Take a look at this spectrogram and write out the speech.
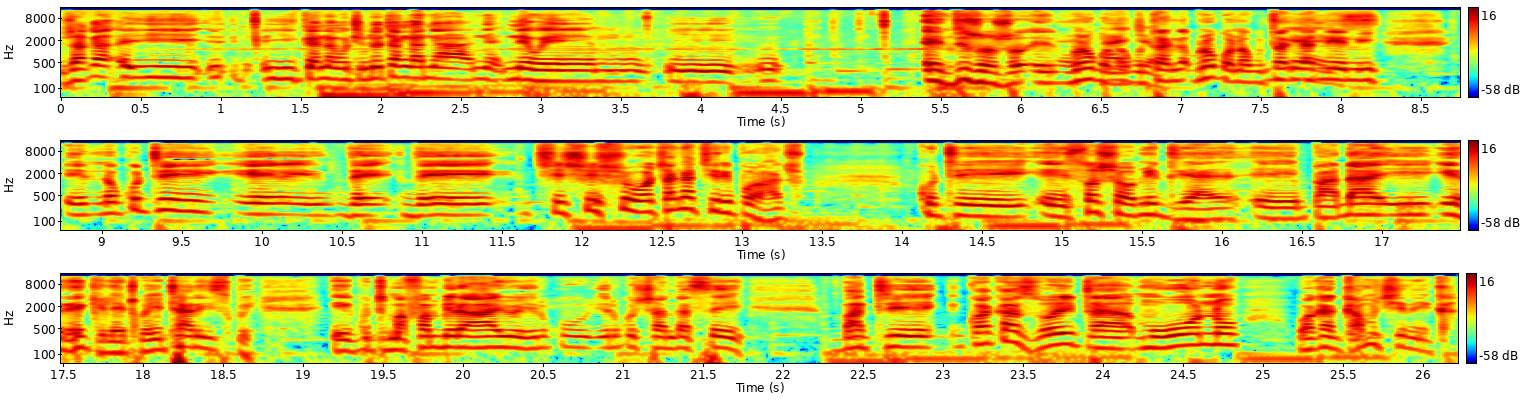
zvaka eh, kana kuti ndotanga newe Eh, ndizvozvo eh, munogona kutanga neni. Eh, nokuti the chishishuwo changa chiripo hacho kuti social media pada iregulatwe itariswe kuti mafambiro ayo iri kushanda sei. But kwakazoita muono wakagamuchirika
